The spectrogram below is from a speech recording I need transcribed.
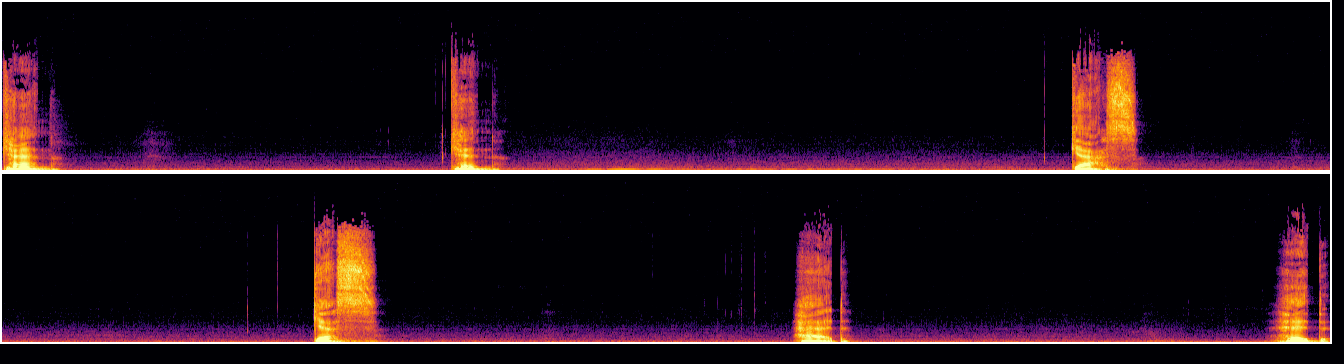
can, can. Gas. Guess. Had. Head.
